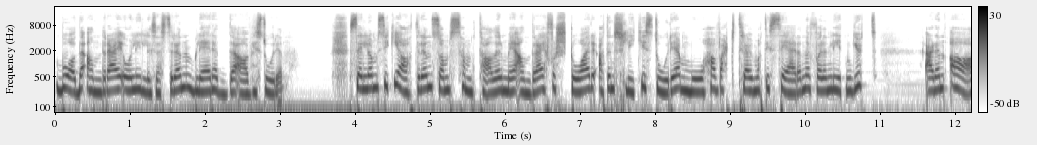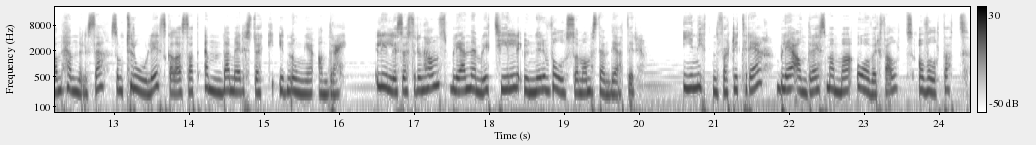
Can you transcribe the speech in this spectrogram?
Både Andrej og lillesøsteren ble redde av historien. Selv om psykiateren som samtaler med Andrej forstår at en slik historie må ha vært traumatiserende for en liten gutt, er det en annen hendelse som trolig skal ha satt enda mer støkk i den unge Andrej. Lillesøsteren hans ble nemlig til under voldsomme omstendigheter. I 1943 ble Andrejs mamma overfalt og voldtatt.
